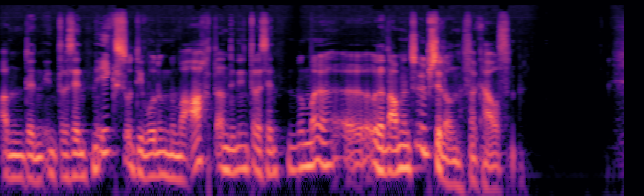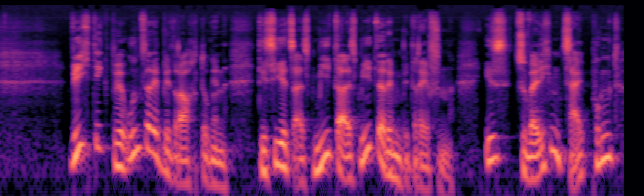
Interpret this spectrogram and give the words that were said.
an den Interessenten X und die Wohnung Nummer 8 an den Interessenten Nummer äh, oder namens Y verkaufen. Wichtig für unsere Betrachtungen, die Sie jetzt als Mieter, als Mieterin betreffen, ist, zu welchem Zeitpunkt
